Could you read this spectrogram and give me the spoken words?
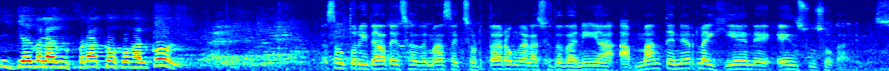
y llévela en un frasco con alcohol. Las autoridades además exhortaron a la ciudadanía a mantener la higiene en sus hogares.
